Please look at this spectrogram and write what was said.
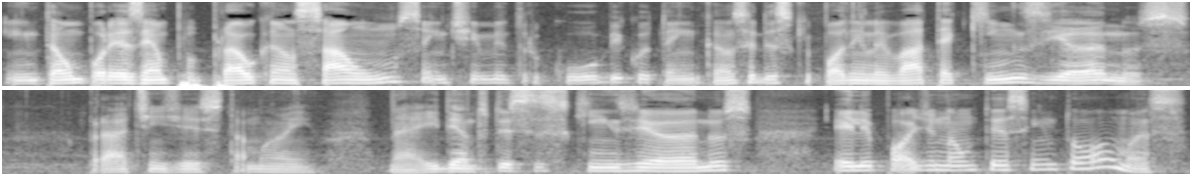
Então, por exemplo, para alcançar um centímetro cúbico, tem cânceres que podem levar até 15 anos para atingir esse tamanho. Né? E dentro desses 15 anos, ele pode não ter sintomas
